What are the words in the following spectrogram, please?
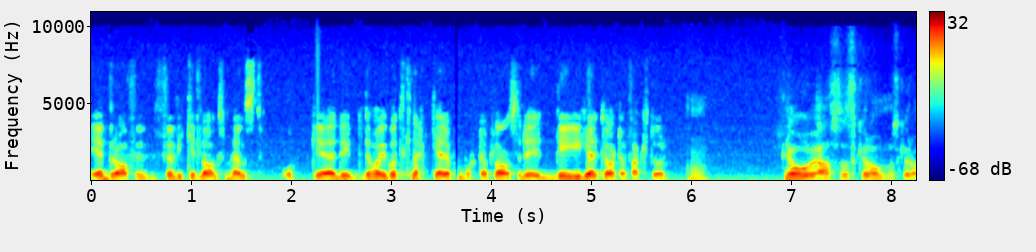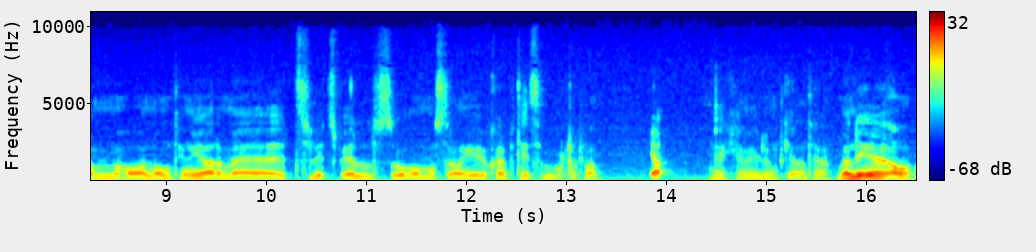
är bra för, för vilket lag som helst. Och eh, det, det, har ju gått knackare på bortaplan så det, det är ju helt klart en faktor. Mm. Jo, alltså ska de, ska de ha någonting att göra med ett slutspel så måste de ju skärpa till sig på bortaplan. Ja. Det kan vi ju lugnt garantera. Men det är, ja,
